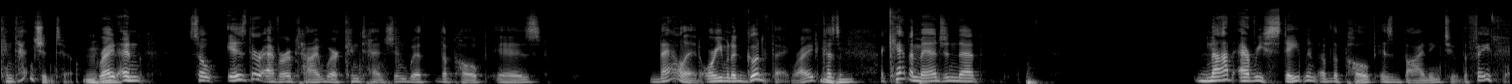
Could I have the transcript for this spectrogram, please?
contention to, right? And so, is there ever a time where contention with the Pope is valid or even a good thing, right? Because I can't imagine that not every statement of the Pope is binding to the faithful.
